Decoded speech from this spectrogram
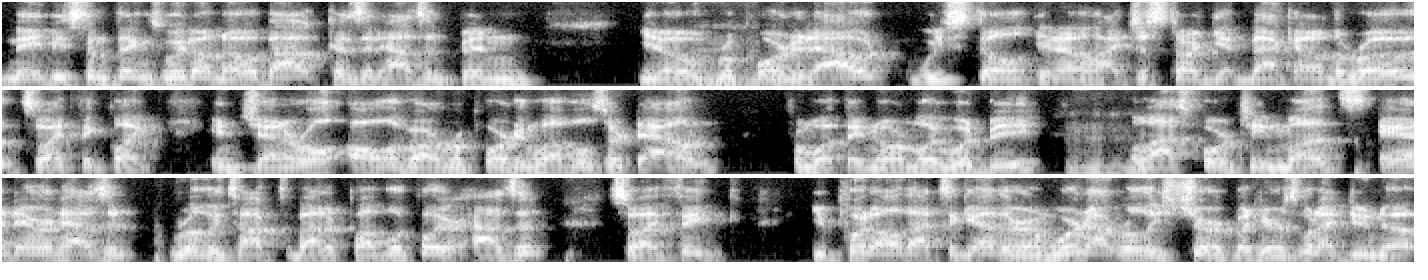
maybe some things we don't know about because it hasn't been, you know, mm-hmm. reported out. We still, you know, I just started getting back out on the road. So I think like in general, all of our reporting levels are down from what they normally would be mm-hmm. the last 14 months. And Aaron hasn't really talked about it publicly or hasn't. So I think you put all that together and we're not really sure. But here's what I do know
